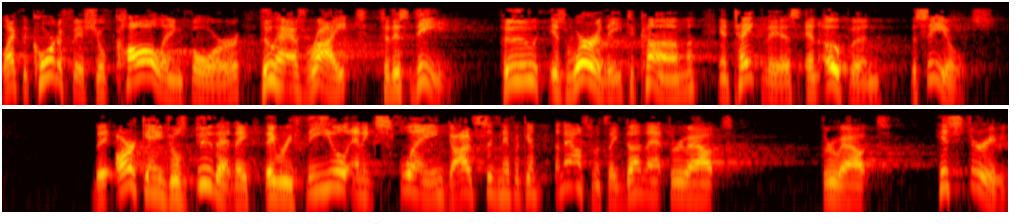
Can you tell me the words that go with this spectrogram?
like the court official calling for who has right to this deed. Who is worthy to come and take this and open the seals? The archangels do that. They, they reveal and explain God's significant announcements. They've done that throughout, throughout history.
